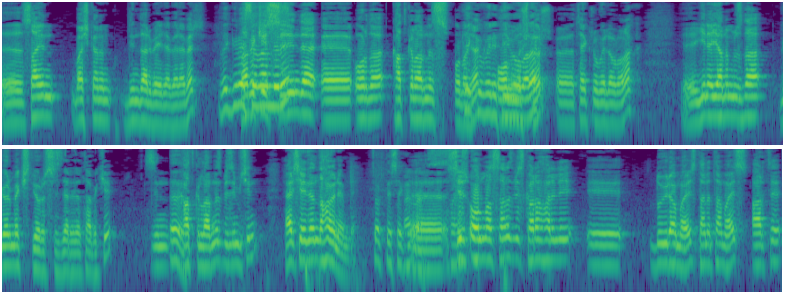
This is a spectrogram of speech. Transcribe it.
e, Sayın Başkanım Dindar Bey ile beraber Ve güreş Tabii ki severleri sizin de e, orada katkılarınız olacak. Tek olarak. E, tek olarak. E, yine yanımızda görmek istiyoruz sizleri de tabii ki. Sizin Evet. katkılarınız bizim için her şeyden daha önemli. çok teşekkürler. E, siz olmazsanız biz Kara Halil'i e, duyuramayız, tanıtamayız. Artı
